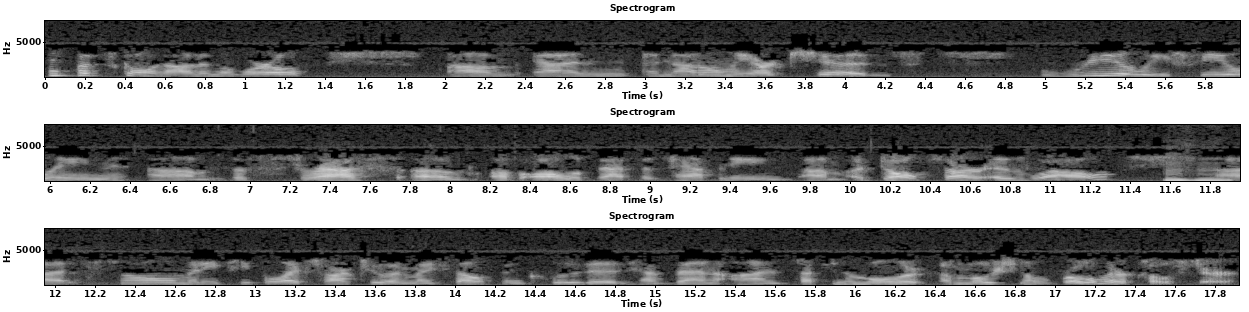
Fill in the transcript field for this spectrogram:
what's going on in the world, um, and and not only our kids, really feeling um, the stress of, of all of that that's happening. Um, adults are as well. Mm-hmm. Uh, so many people I've talked to, and myself included, have been on such an emotional roller coaster.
